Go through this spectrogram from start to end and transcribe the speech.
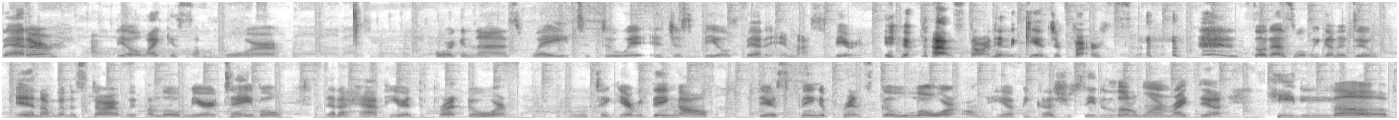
better. I feel like it's a more organized way to do it. It just feels better in my spirit if I start in the kitchen first. so that's what we're going to do. And I'm going to start with my little mirrored table that I have here at the front door. I'm going to take everything off there's fingerprints galore on here because you see the little one right there. He loves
